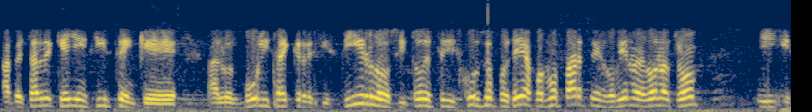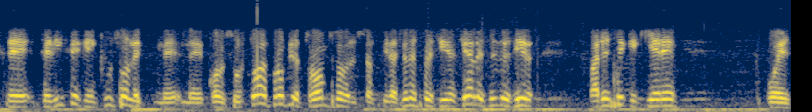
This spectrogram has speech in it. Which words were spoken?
a pesar de que ella insiste en que a los bullies hay que resistirlos y todo este discurso, pues ella formó parte del gobierno de Donald Trump y, se, se dice que incluso le consultó al propio Trump sobre sus aspiraciones presidenciales, es decir, parece que quiere pues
